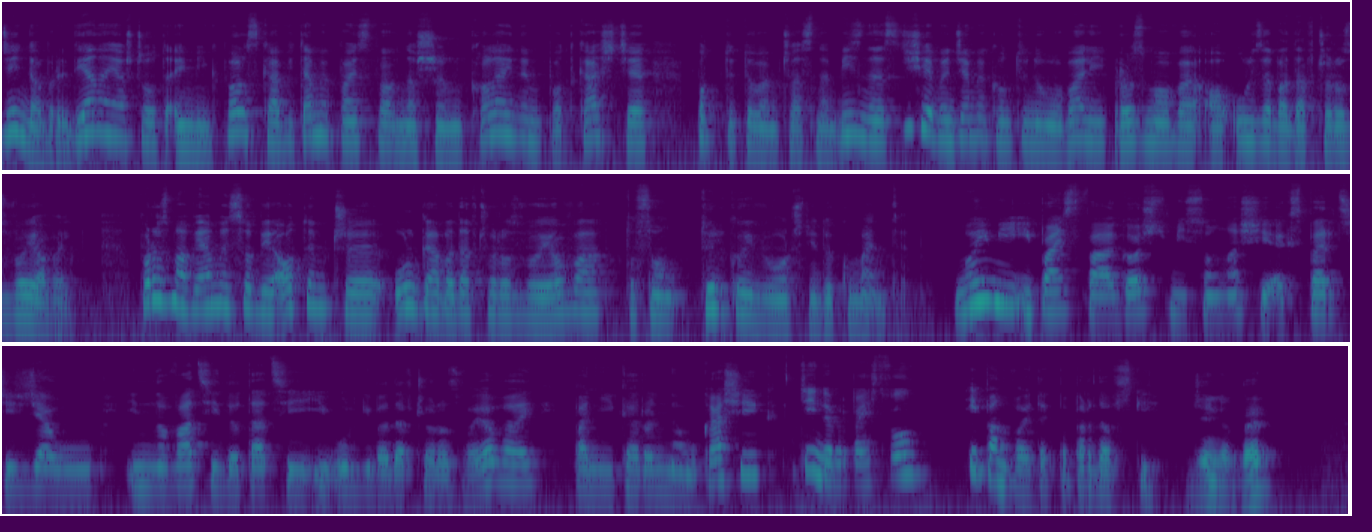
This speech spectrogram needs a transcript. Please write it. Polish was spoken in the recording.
Dzień dobry, Diana Jaszczołt, Aiming Polska. Witamy Państwa w naszym kolejnym podcaście pod tytułem Czas na biznes. Dzisiaj będziemy kontynuowali rozmowę o uldze badawczo-rozwojowej. Porozmawiamy sobie o tym, czy ulga badawczo-rozwojowa to są tylko i wyłącznie dokumenty. Moimi i Państwa gośćmi są nasi eksperci z działu innowacji, dotacji i ulgi badawczo-rozwojowej, pani Karolina Łukasik. Dzień dobry Państwu. I pan Wojtek Popardowski. Dzień dobry.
